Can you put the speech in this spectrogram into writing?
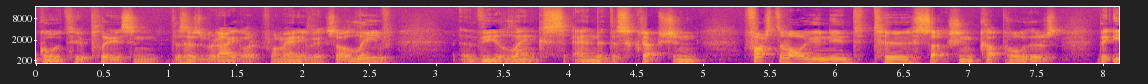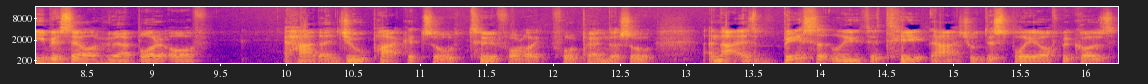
go-to place and this is where I got it from anyway. So I'll leave the links in the description. First of all you need two suction cup holders. The eBay seller who I bought it off had a dual package so two for like four pound or so and that is basically to take the actual display off because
